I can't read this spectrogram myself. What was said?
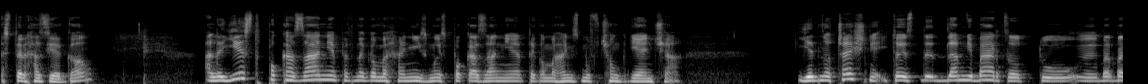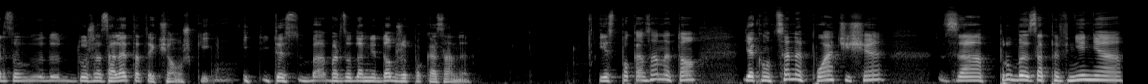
Esterhazyego, ale jest pokazanie pewnego mechanizmu, jest pokazanie tego mechanizmu wciągnięcia. Jednocześnie, i to jest dla mnie bardzo, tu, bardzo duża zaleta tej książki, i, i to jest bardzo dla mnie dobrze pokazane, jest pokazane to, jaką cenę płaci się za próbę zapewnienia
